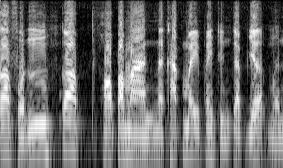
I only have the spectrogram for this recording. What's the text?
ก็ฝนก็พอประมาณนะครับไม่ไม่ถึงกับเยอะเหมือน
